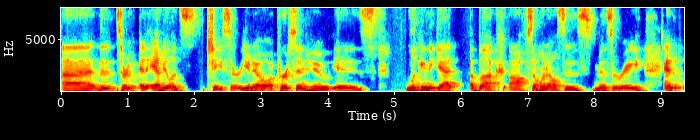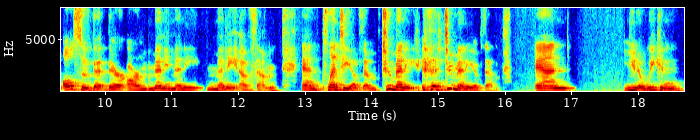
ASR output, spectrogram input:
uh, the sort of an ambulance chaser, you know, a person who is looking to get a buck off someone else's misery. And also that there are many, many, many of them and plenty of them, too many, too many of them. And, you know, we can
